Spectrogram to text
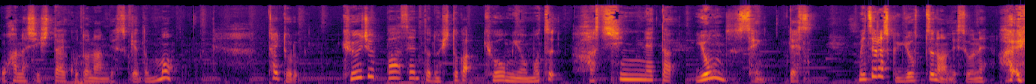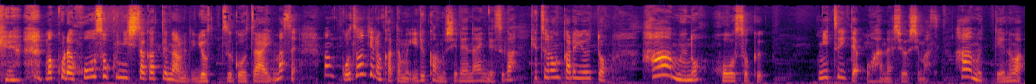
お話ししたいことなんですけどもタイトル90%の人が興味を持つ発信ネタ4選です。珍しく4つなんですよね。はい。まあ、これは法則に従ってなので4つございます。まあ、ご存知の方もいるかもしれないんですが、結論から言うと、ハームの法則についてお話をします。ハームっていうのは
